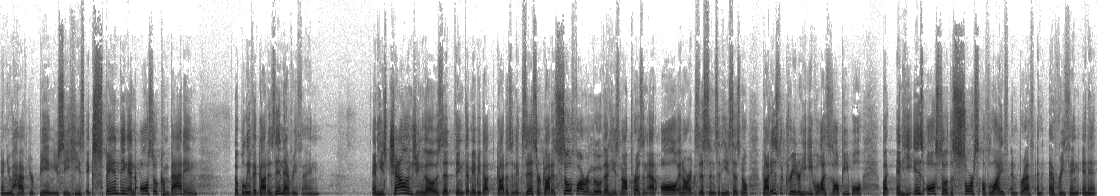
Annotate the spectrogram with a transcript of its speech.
and you have your being. You see, He's expanding and also combating the belief that God is in everything. And He's challenging those that think that maybe God doesn't exist or God is so far removed that He's not present at all in our existence. And He says, no, God is the creator, He equalizes all people, but, and He is also the source of life and breath and everything in it,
